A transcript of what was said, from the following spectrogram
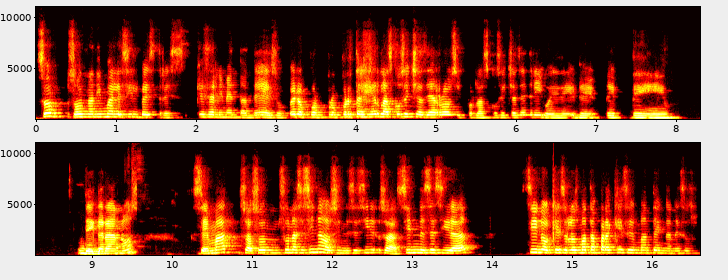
son, son animales silvestres que se alimentan de eso, pero por, por proteger las cosechas de arroz y por las cosechas de trigo y de, de, de, de- granos, se matan, o sea, son, son asesinados sin necesidad, o sea, sin necesidad, sino que se los matan para que se mantengan esos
